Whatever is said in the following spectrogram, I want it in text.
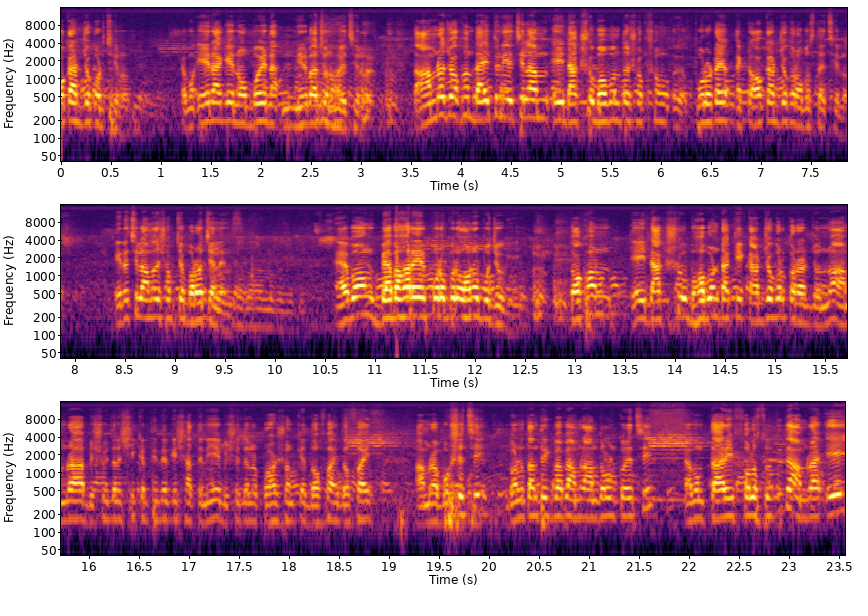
অকার্যকর ছিল এবং এর আগে নব্বই নির্বাচন হয়েছিল। তা আমরা যখন দায়িত্ব নিয়েছিলাম, এই ডাকসু ভবনটা সবসময় পুরোটাই একটা অকার্যকর অবস্থায় ছিল। এটা ছিল আমাদের সবচেয়ে বড় চ্যালেঞ্জ এবং ব্যবহারের পুরোপুরি অনুপযোগী। তখন এই ডাকসু ভবনটাকে কার্যকর করার জন্য আমরা বিশ্ববিদ্যালয়ের শিক্ষার্থীদেরকে সাথে নিয়ে বিশ্ববিদ্যালয়ের প্রশাসনকে দফায় দফায় আমরা বসেছি। গণতান্ত্রিকভাবে আমরা আন্দোলন করেছি এবং তারই ফলশ্রুতিতে আমরা এই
